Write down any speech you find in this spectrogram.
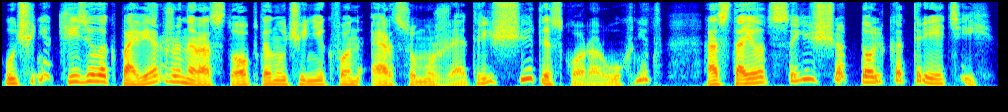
Ученик Кизелок повержен и растоптан, ученик фон Эрцум уже трещит и скоро рухнет. Остается еще только третий».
